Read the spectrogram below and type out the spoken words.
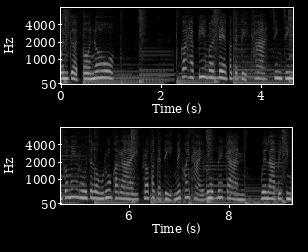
วันเกิดโตโน่ ก็แฮปปี้เบิร์ดเดย์ปกติค่ะ จริงๆ ก็ไม่รู้จะลงรูปอะไร เพราะปกติไม่ค่อยถ่ายรูปด้วยกัน เวลาไปกิน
